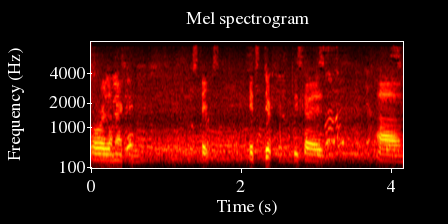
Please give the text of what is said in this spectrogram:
or the American States. It's different because um,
